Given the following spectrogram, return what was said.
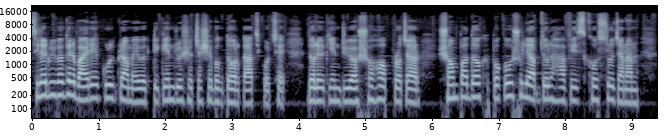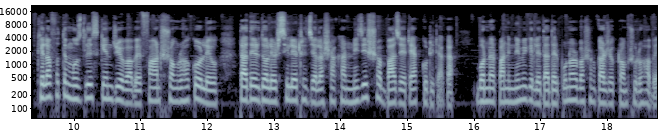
সিলেট বিভাগের বাইরে কুড়িগ্রামেও একটি কেন্দ্রীয় স্বেচ্ছাসেবক দল কাজ করছে। দলের কেন্দ্রীয় সহ প্রচার সম্পাদক প্রকৌশলী আব্দুল হাফিজ খসরু জানান, খেলাফতে মজলিস কেন্দ্রীয়ভাবে ফান্ড সংগ্রহ করলেও তাদের দলের সিলেট জেলা শাখার নিজস্ব বাজেট এক কোটি টাকা। বন্যার পানি নেমে গেলে তাদের পুনর্বাসন কার্যক্রম শুরু হবে।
